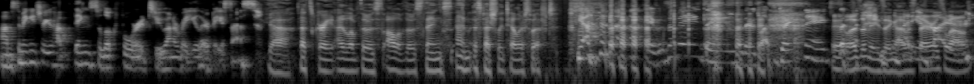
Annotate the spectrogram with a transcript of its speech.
Um, so making sure you have things to look forward to on a regular basis. Yeah, that's great. I love those, all of those things, and especially Taylor Swift. Yeah, it was amazing. There's lots of giant snakes. It was amazing. I was there as well.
